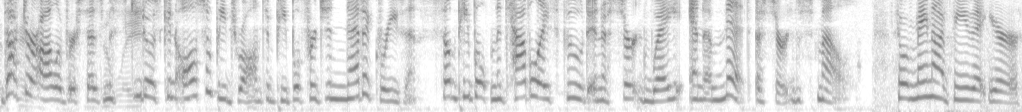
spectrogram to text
Dr. Oliver says mosquitoes can also be drawn to people for genetic reasons. Some people metabolize food in a certain way and emit a certain smell. So it may not be that you're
